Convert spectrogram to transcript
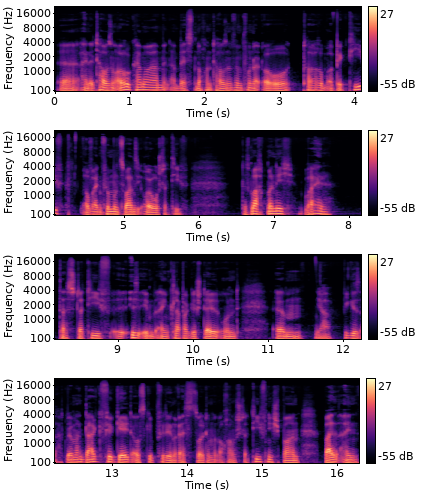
äh, eine 1000 Euro Kamera mit am besten noch ein 1500 Euro teurem Objektiv auf ein 25 Euro Stativ. Das macht man nicht, weil das Stativ äh, ist eben ein Klappergestell und ähm, ja, wie gesagt, wenn man dafür Geld ausgibt für den Rest, sollte man auch am Stativ nicht sparen, weil ein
